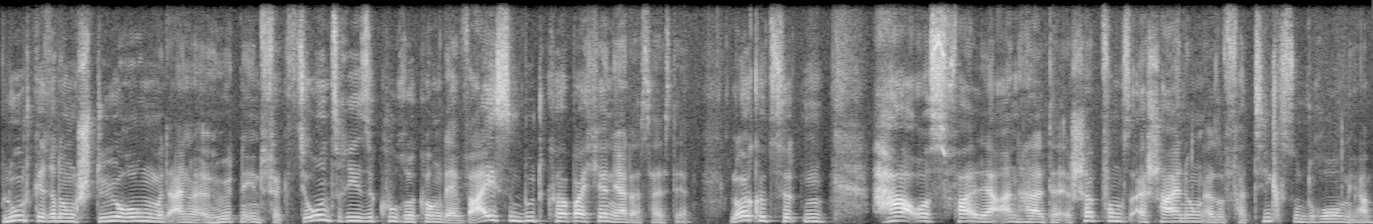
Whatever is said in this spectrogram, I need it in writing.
Blutgerinnungsstörungen mit einem erhöhten Infektionsrisiko, Rückung der weißen Blutkörperchen, ja, das heißt der Leukozyten, Haarausfall, der Anhalt der Erschöpfungserscheinungen, also Fatigue-Syndrom, ja,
